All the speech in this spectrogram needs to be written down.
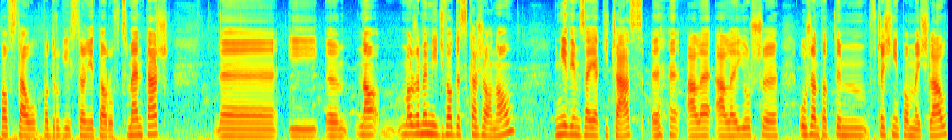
powstał po drugiej stronie torów cmentarz i no, możemy mieć wodę skażoną, nie wiem za jaki czas, ale, ale już e, urząd o tym wcześniej pomyślał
